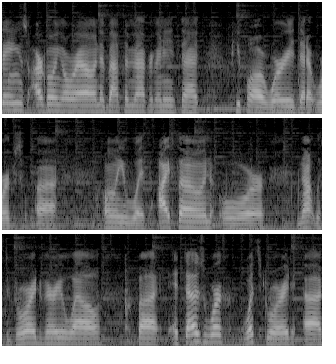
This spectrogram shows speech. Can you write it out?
things are going around about the Maverick Mini that people are worried that it works uh, only with iPhone or not with Droid very well, but it does work with Droid. Uh,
